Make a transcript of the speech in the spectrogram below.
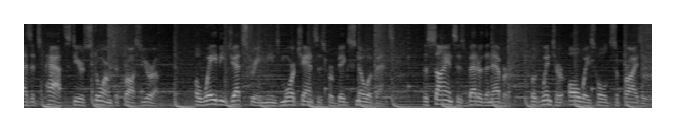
as its path steers storms across Europe. A wavy jet stream means more chances for big snow events. The science is better than ever, but winter always holds surprises.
